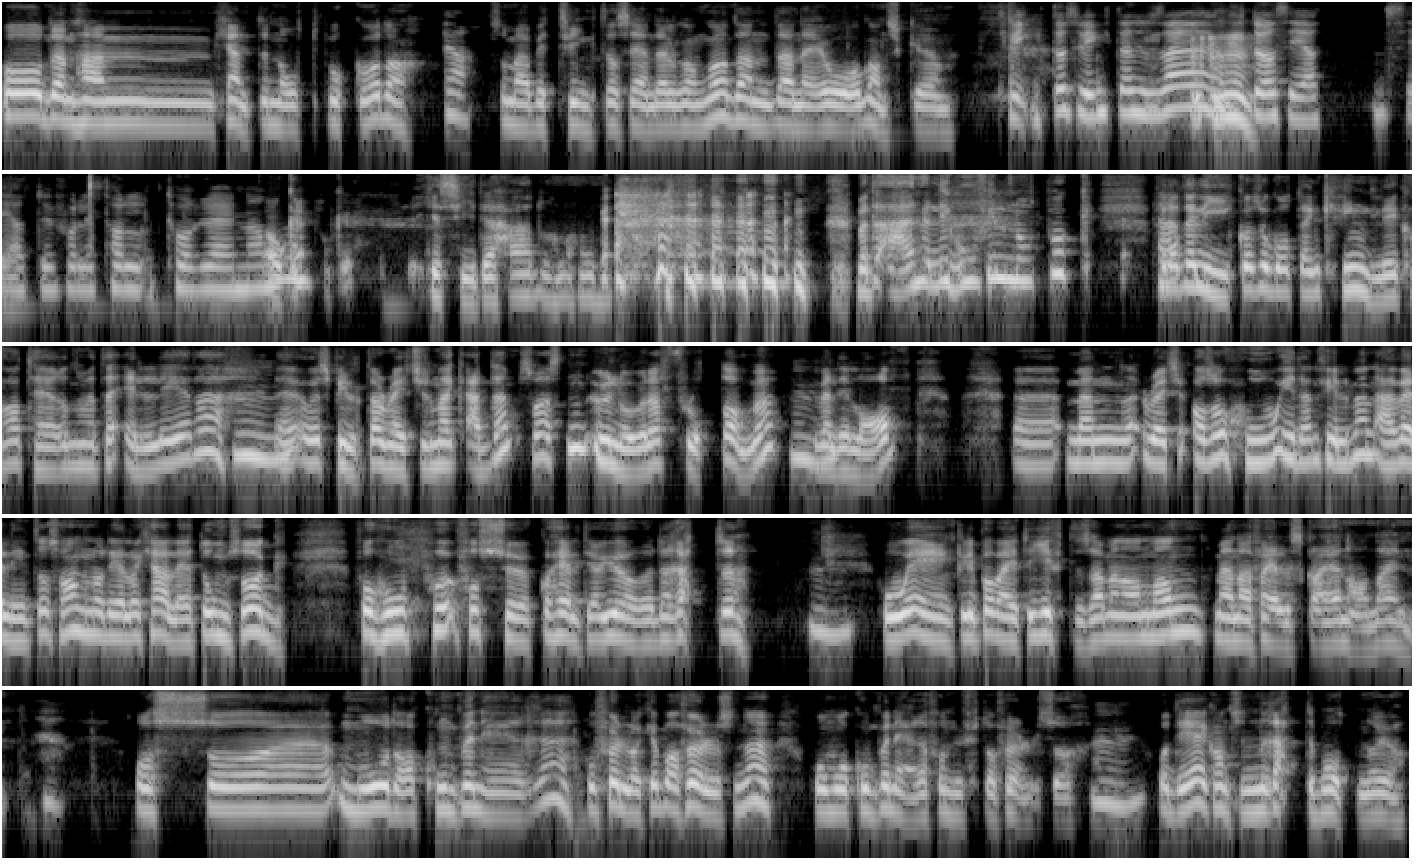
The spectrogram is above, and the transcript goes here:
Og den her mm, kjente notebook òg, da. Ja. Som jeg er blitt tvunget til å se en del ganger. Den, den er jo òg ganske Tvingt og tvingt, jeg syns jeg. Hørte å si at, si at du får litt tårer i øynene. OK. ok. Ikke si det her. Men det er en veldig god film, Notebook. For Ja. at jeg liker så godt den kvinnelige karakteren som heter Ellie der. Mm. Eh, Og spilt av Rachel McAdams, forresten. Undervurdert flott dame. Mm. Veldig lav. Eh, Men Rachel, altså, hun i den filmen er veldig interessant når det gjelder kjærlighet og omsorg. For hun forsøker hele tida å gjøre det rette. Mm. Hun er egentlig på vei til å gifte seg med en annen mann, men er forelska i en annen en. Og så eh, må hun da kombinere Hun følger ikke bare følelsene, hun må kombinere fornuft og følelser. Mm. Og det er kanskje den rette måten å gjøre.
